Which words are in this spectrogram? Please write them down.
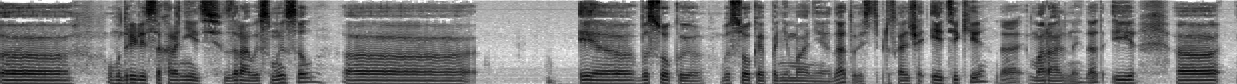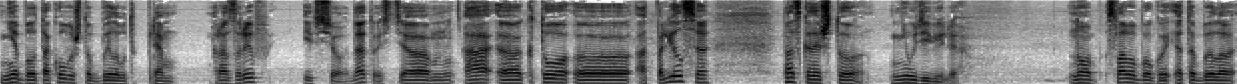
э, умудрились сохранить здравый смысл, э, и высокую, высокое понимание, да, то есть происходящей этики, да, моральной, да, и э, не было такого, чтобы было вот прям разрыв и все, да, то есть, э, а э, кто э, отпалился, надо сказать, что не удивили. Но, слава богу, это было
